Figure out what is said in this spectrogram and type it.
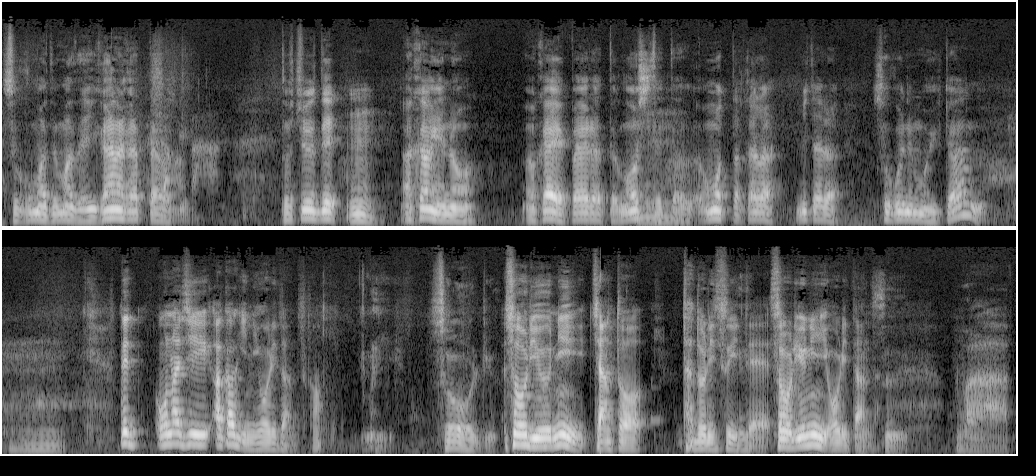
そこまでまだ行かなかったわけ。途中で赤城の若いパイロットが落ちてたと思ったから見たらそこにもいたの。で同じ赤城に降りたんですか？総流。総流にちゃんとたどり着いて総流に降りたんだ。そう。うわー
